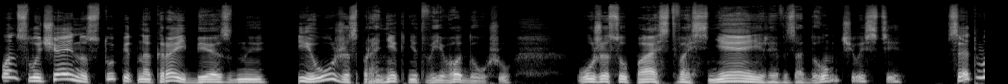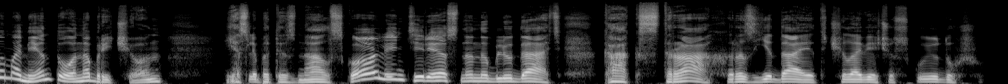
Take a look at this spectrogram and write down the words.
он случайно ступит на край бездны, и ужас проникнет в его душу ужас упасть во сне или в задумчивости. С этого момента он обречен. Если бы ты знал, сколь интересно наблюдать, как страх разъедает человеческую душу.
